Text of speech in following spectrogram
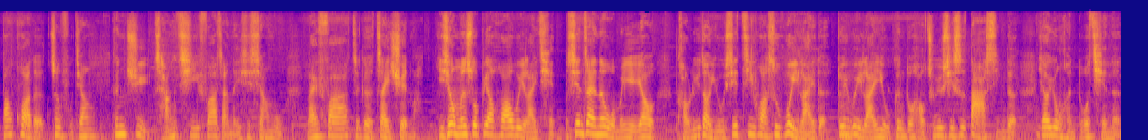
包括的政府将根据长期发展的一些项目来发这个债券嘛。以前我们说不要花未来钱，现在呢，我们也要考虑到有些计划是未来的，对未来有更多好处，尤其是大型的，要用很多钱的，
